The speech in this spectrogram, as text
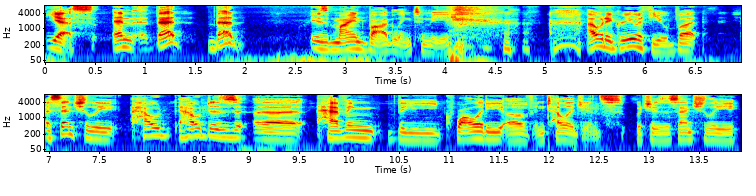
Yes, and that that is mind-boggling to me. I would agree with you, but essentially, how how does uh, having the quality of intelligence, which is essentially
